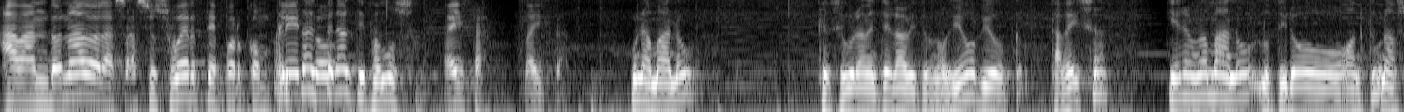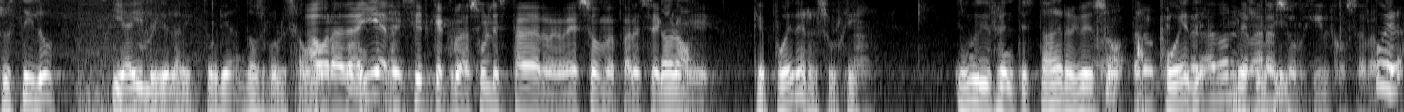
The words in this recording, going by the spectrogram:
abandonado a, la- a su suerte por Ahí completo. está el penalti famoso. Ahí está, ahí está. Una mano que seguramente el árbitro no vio, vio cabeza, y era una mano, lo tiró Antuna a su estilo, y ahí le dio la victoria, dos goles a uno. Ahora, de ahí a decir que Cruz Azul está de regreso, me parece No, no, que... que puede resurgir. Es muy diferente. Está de regreso. Pero a, que- puede pero ¿a dónde va a resurgir. José Ramón? Puede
